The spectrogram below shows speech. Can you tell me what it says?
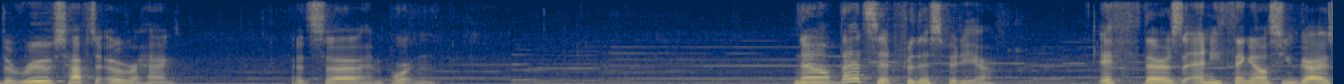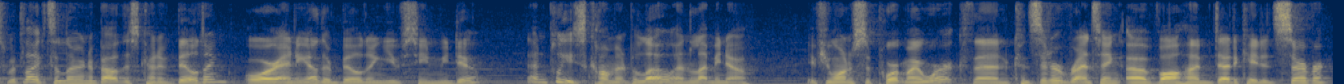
The roofs have to overhang. It's uh, important. Now, that's it for this video. If there's anything else you guys would like to learn about this kind of building, or any other building you've seen me do, then please comment below and let me know. If you want to support my work, then consider renting a Valheim dedicated server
